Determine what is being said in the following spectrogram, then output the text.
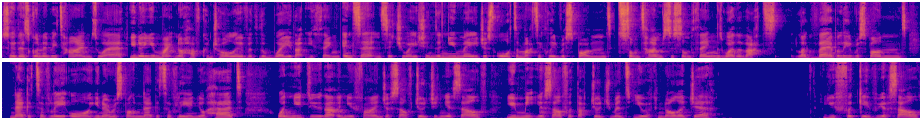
So there's going to be times where, you know, you might not have control over the way that you think in certain situations and you may just automatically respond sometimes to some things, whether that's like verbally respond negatively or you know respond negatively in your head. When you do that and you find yourself judging yourself you meet yourself with that judgment you acknowledge it you forgive yourself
